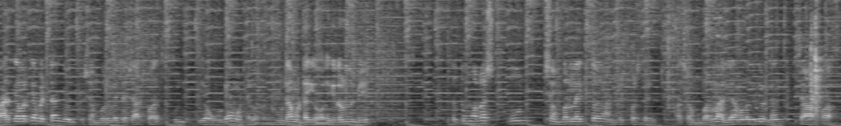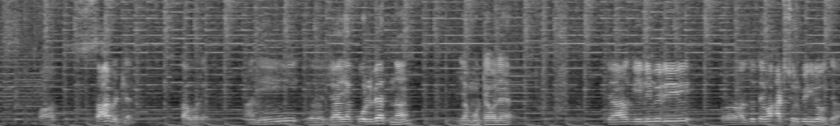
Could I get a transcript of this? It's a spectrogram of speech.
बारक्या बारक्या भेटतात दोन शंभर रुपयाच्या चार पाच. पण एवढ्या मोठ्या भेटतात एवढ्या मोठ्या घ्यायला गेलो ना तुम्ही तर तुम्हाला दोन शंभरला एक तर हंड्रेड पर्सेंट शंभरला आली आम्हाला किती भेटल्या चार पाच पाच सहा भेटल्या कावऱ्या आणि ज्या या कोलब्यात आहेत ना या मोठ्यावाल्या त्या गेली वेळी आलतो तेव्हा आठशे रुपये किलो होत्या.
